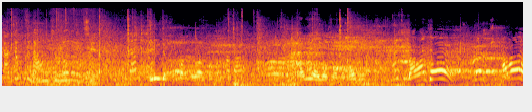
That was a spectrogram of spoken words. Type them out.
나쪽도 나온 블로그를 지금 짠 우리 이제 금방 들어갈 거야. 자기가 이거 좀 꺼줘. 나 화이팅! 가보!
